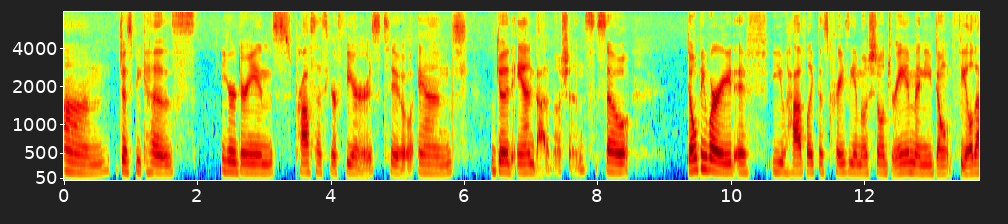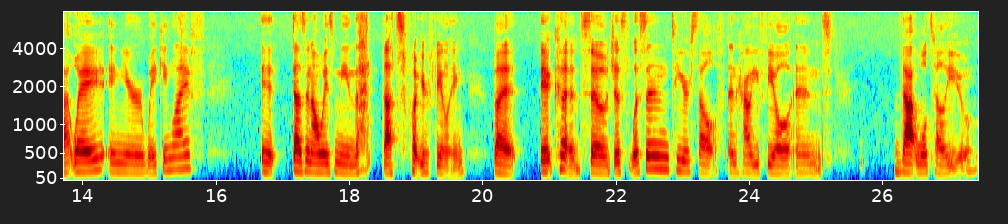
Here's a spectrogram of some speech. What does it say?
um, just because your dreams process your fears too and good and bad emotions. So don't be worried if you have like this crazy emotional dream and you don't feel that way in your waking life it doesn't always mean that that's what you're feeling but it could. So just listen to yourself and how you feel, and that will tell you.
